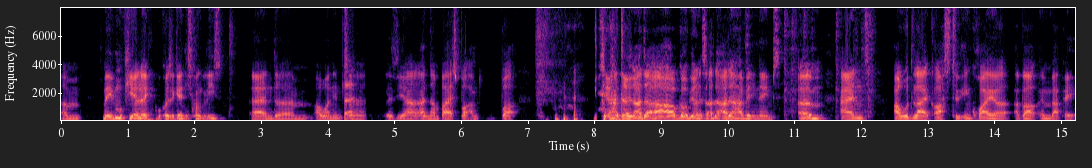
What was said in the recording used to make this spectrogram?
Um, maybe Mukiele because again he's Congolese, and um, I want him to. Yeah, and I'm biased, but I'm. But I don't. I don't. I, I've got to be honest. I don't, I don't have any names. Um, and I would like us to inquire about Mbappe.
